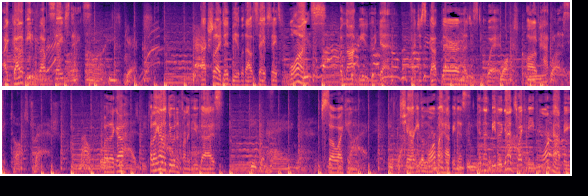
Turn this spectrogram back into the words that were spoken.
I gotta beat it without save states. Ah. Actually, I did beat it without save states once, but not beat it again. I just got there and I just quit. Walks Out of happiness. while Talks trash. But I got, but I gotta do it in front of you guys, He can hang. So I can fly. He's got share even more of my happiness, and then beat it again, so I can be even more happy.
